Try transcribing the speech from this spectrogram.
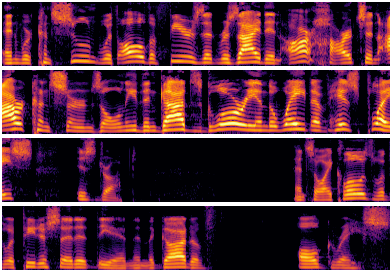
and we're consumed with all the fears that reside in our hearts and our concerns only, then God's glory and the weight of His place is dropped. And so I close with what Peter said at the end and the God of all grace.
